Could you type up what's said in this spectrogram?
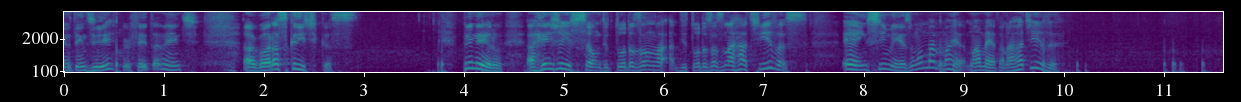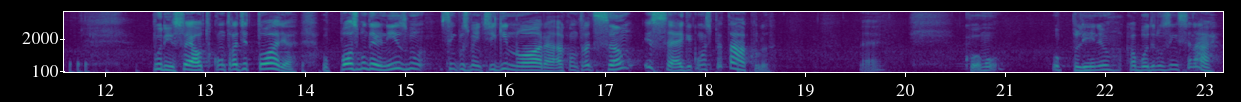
eu entendi perfeitamente. Agora as críticas. Primeiro, a rejeição de todas, as, de todas as narrativas é em si mesma uma, uma metanarrativa. Por isso é autocontraditória. O pós-modernismo simplesmente ignora a contradição e segue com o espetáculo. Né? Como o Plínio acabou de nos ensinar.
